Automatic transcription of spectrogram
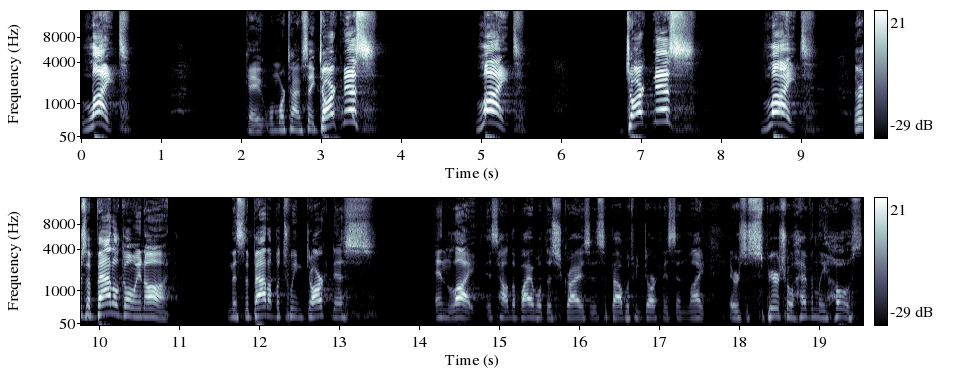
light. Okay, one more time. Say darkness, light. Darkness, light. There's a battle going on. And it's the battle between darkness and light, is how the Bible describes it. It's a battle between darkness and light. There's a spiritual heavenly host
